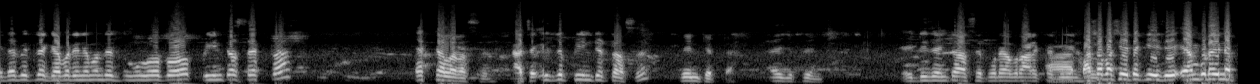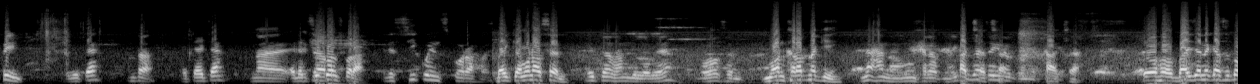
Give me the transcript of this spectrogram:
এটার ভিতরে গ্যাবার্ডিনের মধ্যে মূলত প্রিন্ট আছে একটা এক কালার আছে। আচ্ছা এর যে প্রিন্টেডটা আছে। প্রিন্টেডটা এই যে প্রিন্ট এই ডিজাইনটা আছে পরে আবার আরেকটা ডিজাইন পাশাপাশি এটা কি এই যে এমব্রয়ডারি না প্রিন্ট এটা? কোনটা? এটা এটা? না এটা সিকোয়েন্স করা? এটা সিকোয়েন্স করা হয়। ভাই কেমন আছেন? এটা আলহামদুলিল্লাহ ভাই ভালো আছেন? মন খারাপ নাকি? না না মন খারাপ না আচ্ছা আচ্ছা আচ্ছা। তো ভাইজানের কাছে তো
